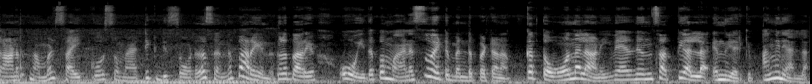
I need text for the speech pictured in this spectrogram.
കാണും നമ്മൾ സൈക്കോസൊമാറ്റിക് ഡിസോർഡേഴ്സ് എന്ന് പറയുന്നത്. നിങ്ങൾ പറയും ഓ ഇതിപ്പോ മനസ്സുമായിട്ട് ബന്ധപ്പെട്ടാണ് ഒക്കെ തോന്നലാണ്. ഈ വേദനയൊന്നും സത്യമല്ല എന്ന് വിചാരിക്കും. അങ്ങനെയല്ല.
